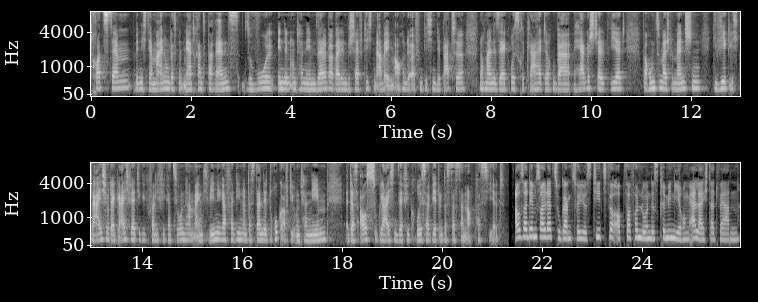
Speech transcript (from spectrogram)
Trotzdem bin ich der Meinung, dass mit mehr Transparenz sowohl in den Unternehmen selber, bei den Beschäftigten, aber eben auch in der öffentlichen Debatte nochmal eine sehr größere Klarheit darüber hergestellt wird, warum zum Beispiel Menschen, die wirklich gleiche oder gleichwertige Qualifikationen haben, eigentlich weniger verdienen und dass dann der Druck auf die Unternehmen, das auszugleichen, sehr viel größer wird und dass das dann auch passiert. Außerdem soll der Zugang zur Justiz für Opfer von Lohndiskriminierung erleichtert werden.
